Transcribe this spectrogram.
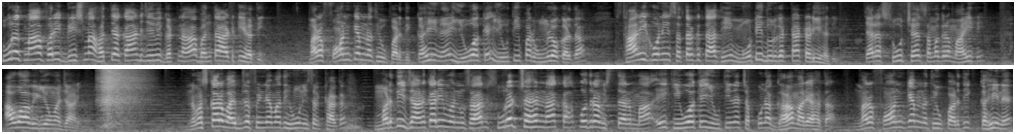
સુરતમાં ફરી ગ્રીષ્મા હત્યાકાંડ જેવી ઘટના બનતા અટકી હતી. મારો ફોન કેમ નથી ઉપાડતી? કહીને યુવકે યુવતી પર હુમલો કરતા સ્થાનિકોની સતર્કતાથી મોટી દુર્ઘટના ટળી હતી. ત્યારે શું છે સમગ્ર માહિતી? આવો આ વિડીયોમાં જાણીએ. નમસ્કાર વાઇબ્સ ઓફ ઇન્ડિયામાંથી હું નિસર્ગ ઠાકર. મળતી જાણકારી અનુસાર સુરત શહેરના કાપોદરા વિસ્તારમાં એક યુવકે યુવતીને ચપ્પુના ઘા માર્યા હતા. મારો ફોન કેમ નથી ઉપાડતી? કહીને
